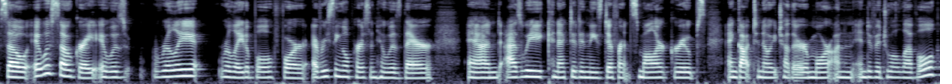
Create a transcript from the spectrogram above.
So it was so great. It was really relatable for every single person who was there. And as we connected in these different smaller groups and got to know each other more on an individual level,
